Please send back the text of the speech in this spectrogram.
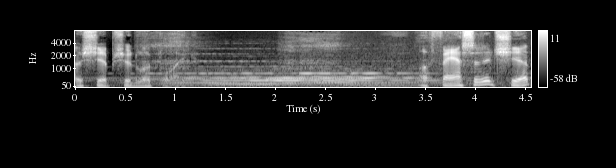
a ship should look like. A faceted ship,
